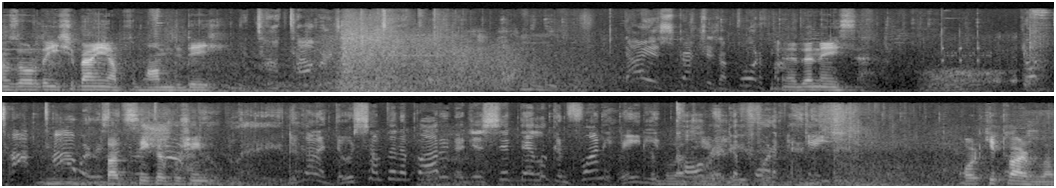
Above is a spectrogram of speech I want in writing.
Yalnız orada işi ben yaptım. Hamdi değil. Yine de neyse. But Seeker pushing. Do something about it, or just sit there looking funny? Radiant Blood called here. in the fortification. Orchid var attack.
